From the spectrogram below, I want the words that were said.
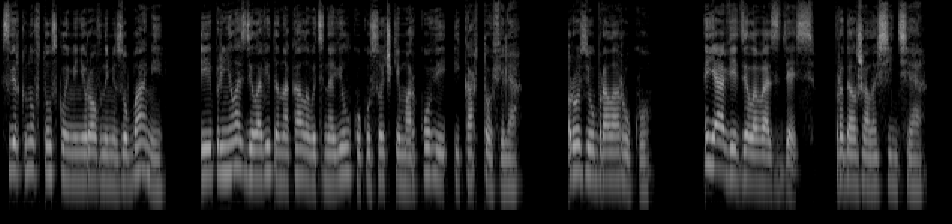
сверкнув тусклыми неровными зубами, и принялась деловито накалывать на вилку кусочки моркови и картофеля. Рози убрала руку. «Я видела вас здесь», — продолжала Синтия.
